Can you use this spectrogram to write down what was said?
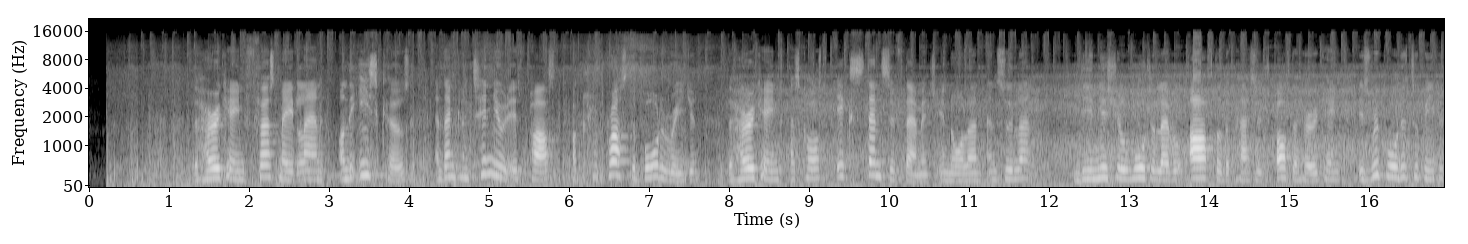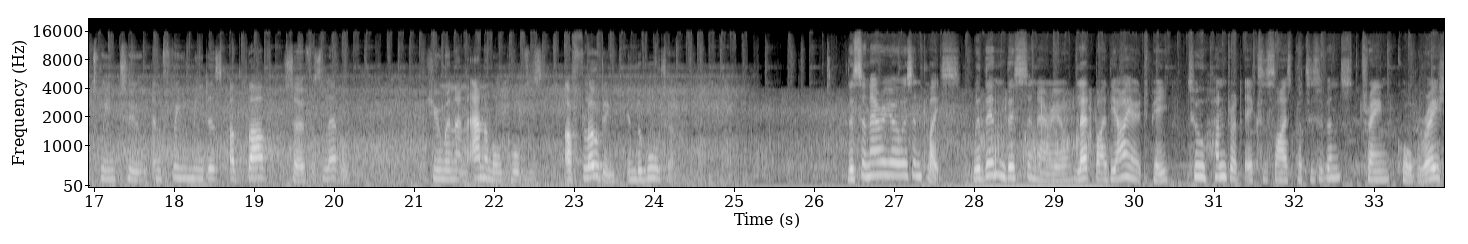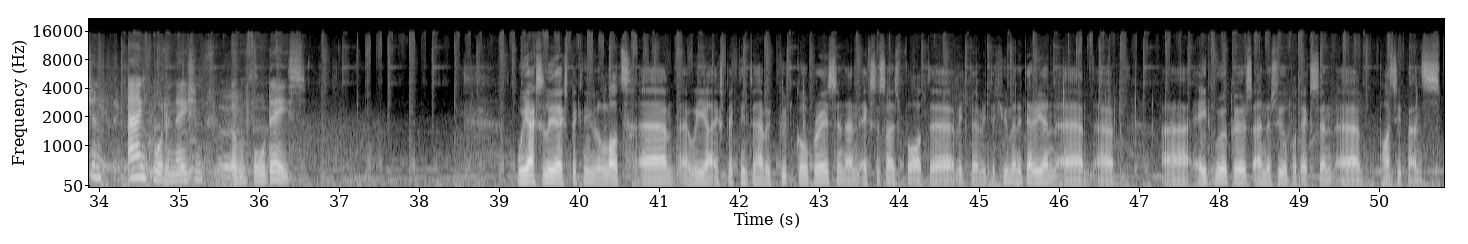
The hurricane first made land on the east coast and then continued its path across the border region. The hurricane has caused extensive damage in Norrland and Sydland. The initial water level after the passage of the hurricane is reported to be between 2 and 3 meters above surface level. Human and animal corpses are floating in the water. The scenario is in place. Within this scenario, led by the IHP, 200 exercise participants trained cooperation and coordination over four days. We actually expecting a lot. Um, uh, we are expecting to have a good cooperation and exercise for the, with, the, with the humanitarian uh, uh, uh aid workers and the civil protection uh, participants.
